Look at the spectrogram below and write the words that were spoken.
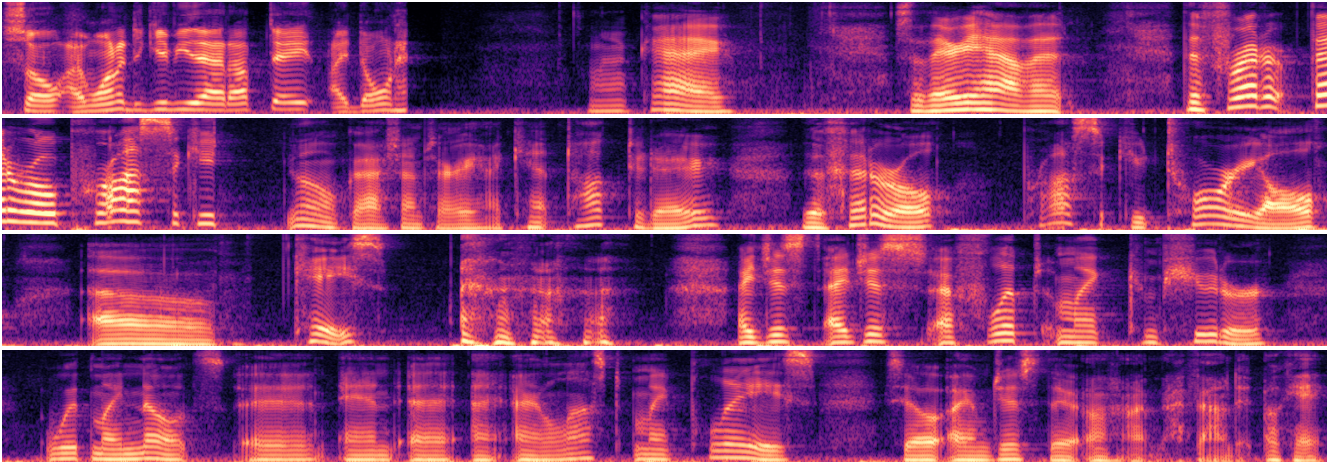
so I wanted to give you that update. I don't. have. okay, so there you have it. The federal prosecute. Oh gosh, I'm sorry, I can't talk today. The federal prosecutorial uh, case. I just I just uh, flipped my computer with my notes and, and uh, I, I, lost my place. So i'm just there. Oh, i found it. Okay.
